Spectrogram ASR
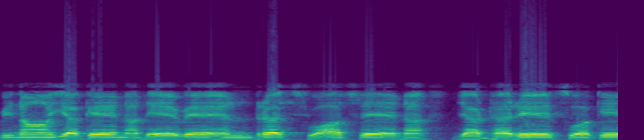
विनायकेन देवेन्द्रश्वासेन जठरे स्वके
